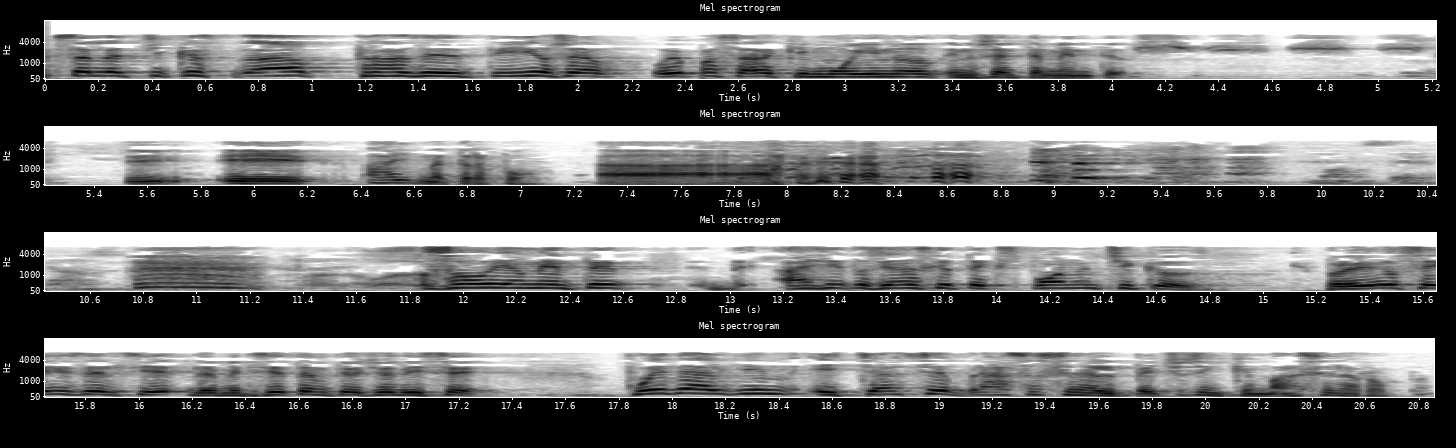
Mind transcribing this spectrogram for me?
o sea, la chica está atrás de ti, o sea, voy a pasar aquí muy inocentemente. Y, ay, me atrapó. Ah. obviamente, hay situaciones que te exponen, chicos. Proverbios 6 del, del 27 al 28 dice, ¿puede alguien echarse brazos en el pecho sin quemarse la ropa?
